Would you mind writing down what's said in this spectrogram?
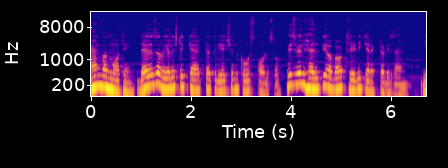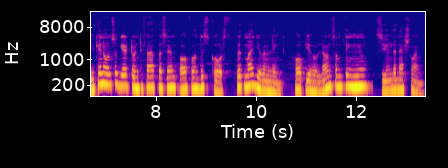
And one more thing, there is a realistic character creation course also, which will help you about 3D character design. You can also get 25% off on this course with my given link. Hope you have learned something new. See you in the next one.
